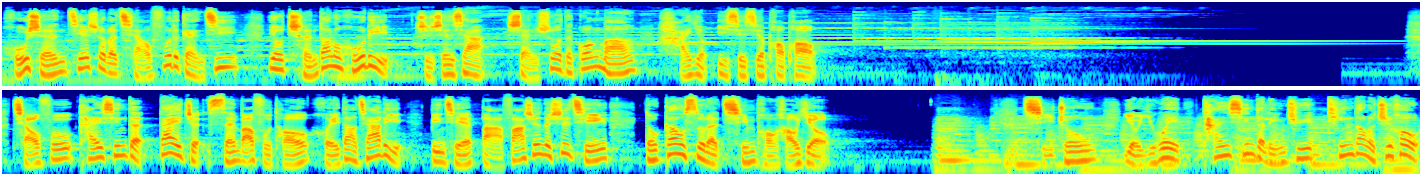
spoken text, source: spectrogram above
湖神接受了樵夫的感激，又沉到了湖里，只剩下闪烁的光芒，还有一些些泡泡。樵夫开心的带着三把斧头回到家里，并且把发生的事情都告诉了亲朋好友。其中有一位贪心的邻居听到了之后，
